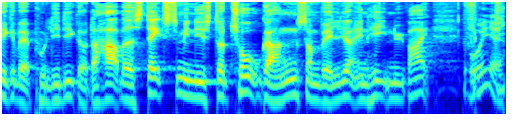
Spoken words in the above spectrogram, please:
det kan være politikere, der har været statsminister to gange, som vælger en helt ny vej, fordi oh, ja.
